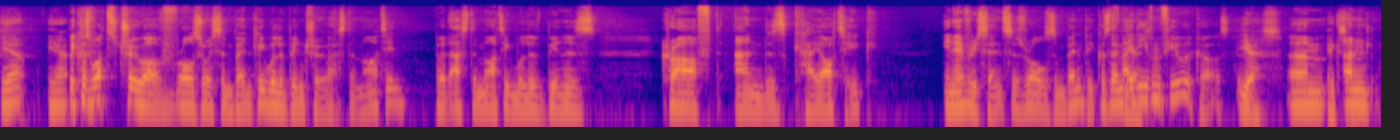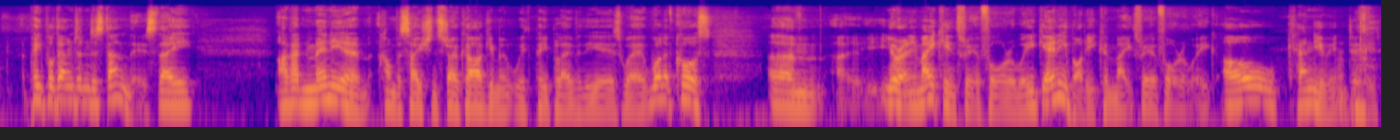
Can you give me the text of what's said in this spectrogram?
yeah, yeah. Because what's true of Rolls Royce and Bentley will have been true of Aston Martin, but Aston Martin will have been as craft and as chaotic in every sense as Rolls and Bentley because they made Yes. even fewer cars. yes, Um, exactly. And people don't understand this. They, I've had many a conversation, stroke argument with people over the years where, well, of course, um, you're only making three or four a week. Anybody can make three or four a week. Oh, can you indeed?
